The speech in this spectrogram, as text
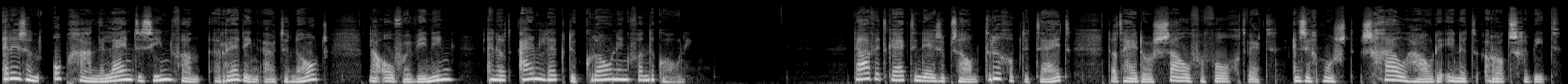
Er is een opgaande lijn te zien van redding uit de nood naar overwinning en uiteindelijk de kroning van de koning. David kijkt in deze psalm terug op de tijd dat hij door Saul vervolgd werd en zich moest schuilhouden in het rotsgebied.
